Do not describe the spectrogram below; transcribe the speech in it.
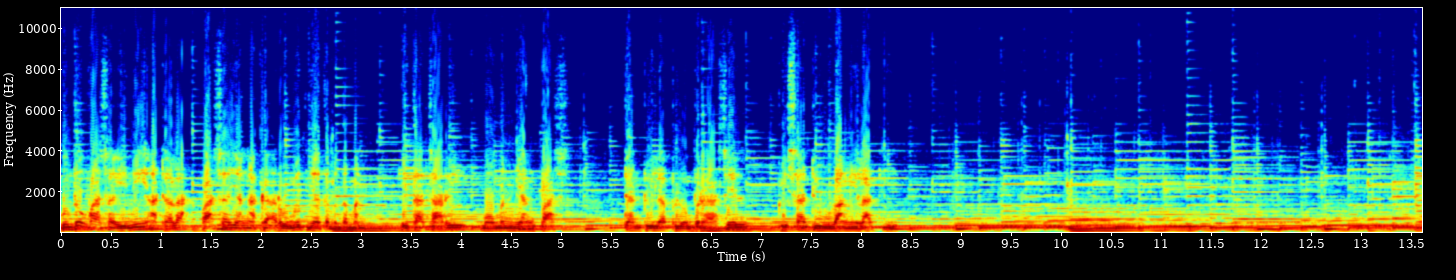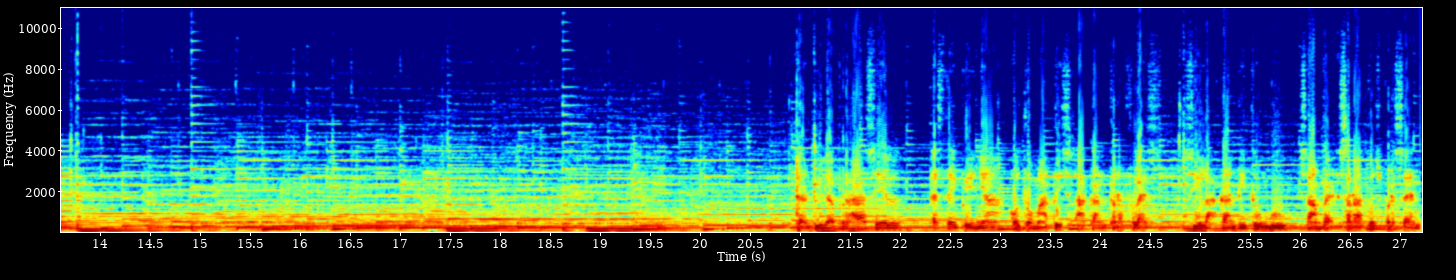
untuk fase ini adalah fase yang agak rumit ya teman-teman. Kita cari momen yang pas. Dan bila belum berhasil bisa diulangi lagi bila berhasil STB-nya otomatis akan terflash. Silahkan ditunggu sampai 100%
